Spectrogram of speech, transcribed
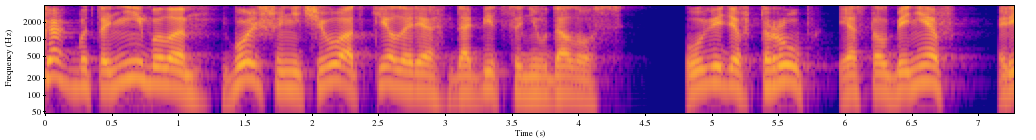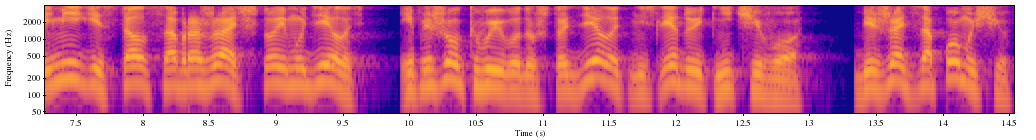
Как бы то ни было, больше ничего от Келлеря добиться не удалось. Увидев труп и остолбенев, Ремиги стал соображать, что ему делать, и пришел к выводу, что делать не следует ничего. бежать за помощью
